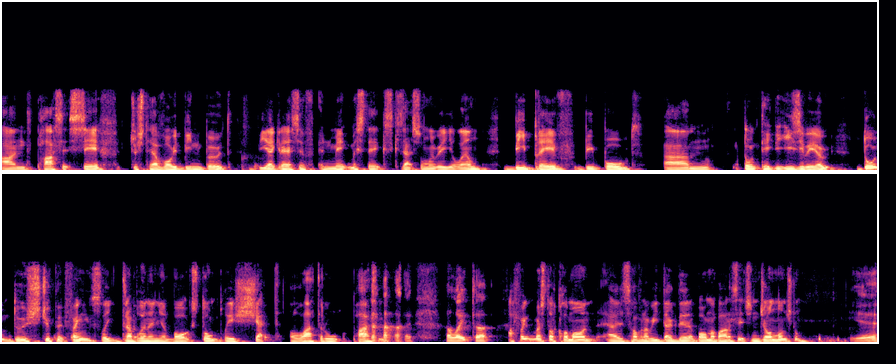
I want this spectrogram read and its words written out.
and pass it safe just to avoid being booed. Be aggressive and make mistakes because that's the only way you learn. Be brave, be bold. Um, don't take the easy way out. Don't do stupid things like dribbling in your box. Don't play shit lateral passing. I like that. I think Mr. Clement is having a wee dig there at Borna Barisic and John Lundstrom. Yeah,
